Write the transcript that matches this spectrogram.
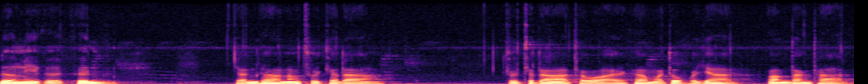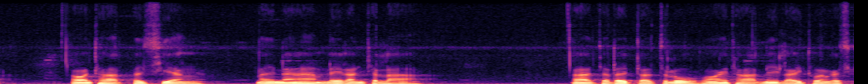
เรื่องนี้เกิดขึ้น ฉันข้าวหนังสุชดา สุชดาถวายข้าวมาทุกประญาติพร้อมตั้งถาดเอาถาดไปเสียงในน้ำในรันชลา ถ้าจะได้ตัดสู้ขอให้ถาดนี่ไหลทวนกระแส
